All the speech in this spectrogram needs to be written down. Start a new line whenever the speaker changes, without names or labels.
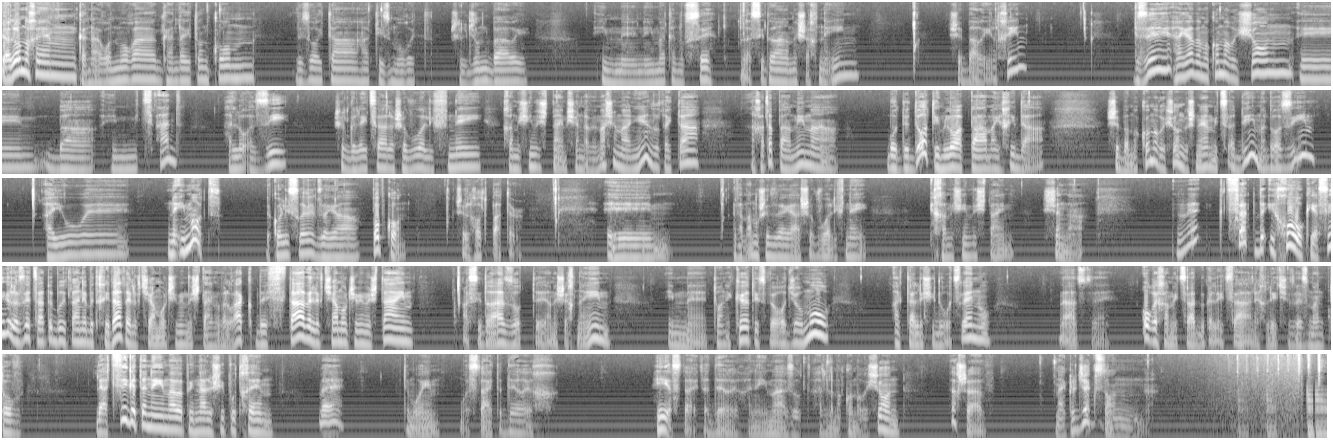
שלום לכם, כאן אהרון מורג, כאן לעיתון קום, וזו הייתה התזמורת של ג'ון ברי עם אה, נעימת הנושא לסדרה המשכנעים שברי הלחין. וזה היה במקום הראשון אה, במצעד הלועזי של גלי צה"ל השבוע לפני 52 שנה. ומה שמעניין, זאת הייתה אחת הפעמים הבודדות, אם לא הפעם היחידה, שבמקום הראשון בשני המצעדים הלועזיים היו אה, נעימות. בכל ישראל זה היה פופקורן של הוט פאטר. אה, אז אמרנו שזה היה השבוע לפני 52 שנה, וקצת באיחור, כי הסינגל הזה צעד בבריטניה בתחילת 1972, אבל רק בסתיו 1972, הסדרה הזאת, אה, המשכנעים, עם uh, טוני קרטיס ורוג'ר מור, עלתה לשידור אצלנו, ואז uh, עורך המצעד בגלי צה"ל החליט שזה זמן טוב להציג את הנעימה בפינה לשיפוטכם, ואתם רואים, הוא עשה את הדרך, היא עשתה את הדרך הנעימה הזאת עד למקום הראשון, ועכשיו מייקל ג'קסון.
